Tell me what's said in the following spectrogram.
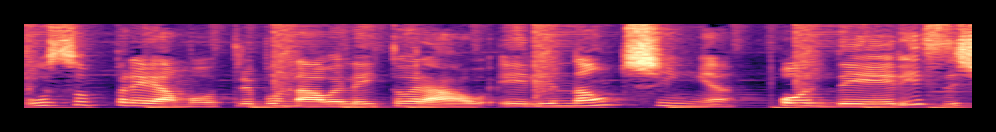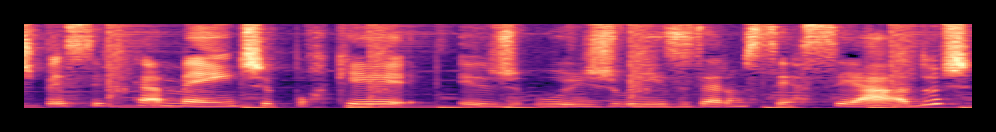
o Supremo Tribunal Eleitoral ele não tinha poderes especificamente porque os juízes eram cerceados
